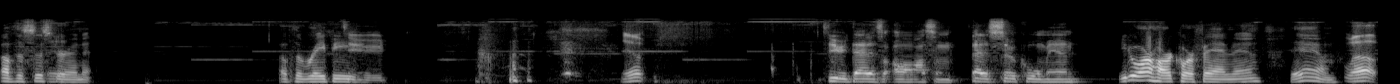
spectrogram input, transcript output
of the sister in it. Of the rapey. Dude, Yep. dude, that is awesome. That is so cool, man. You are a hardcore fan, man. Damn. Well,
